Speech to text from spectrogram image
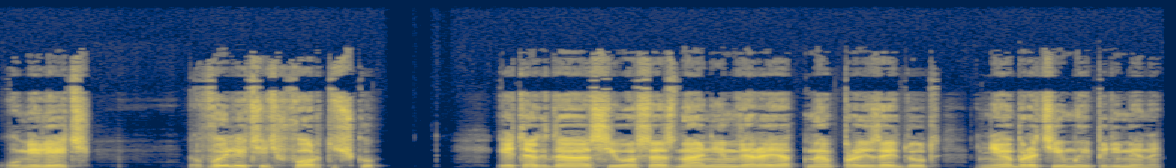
умереть, вылететь в форточку, и тогда с его сознанием, вероятно, произойдут необратимые перемены.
